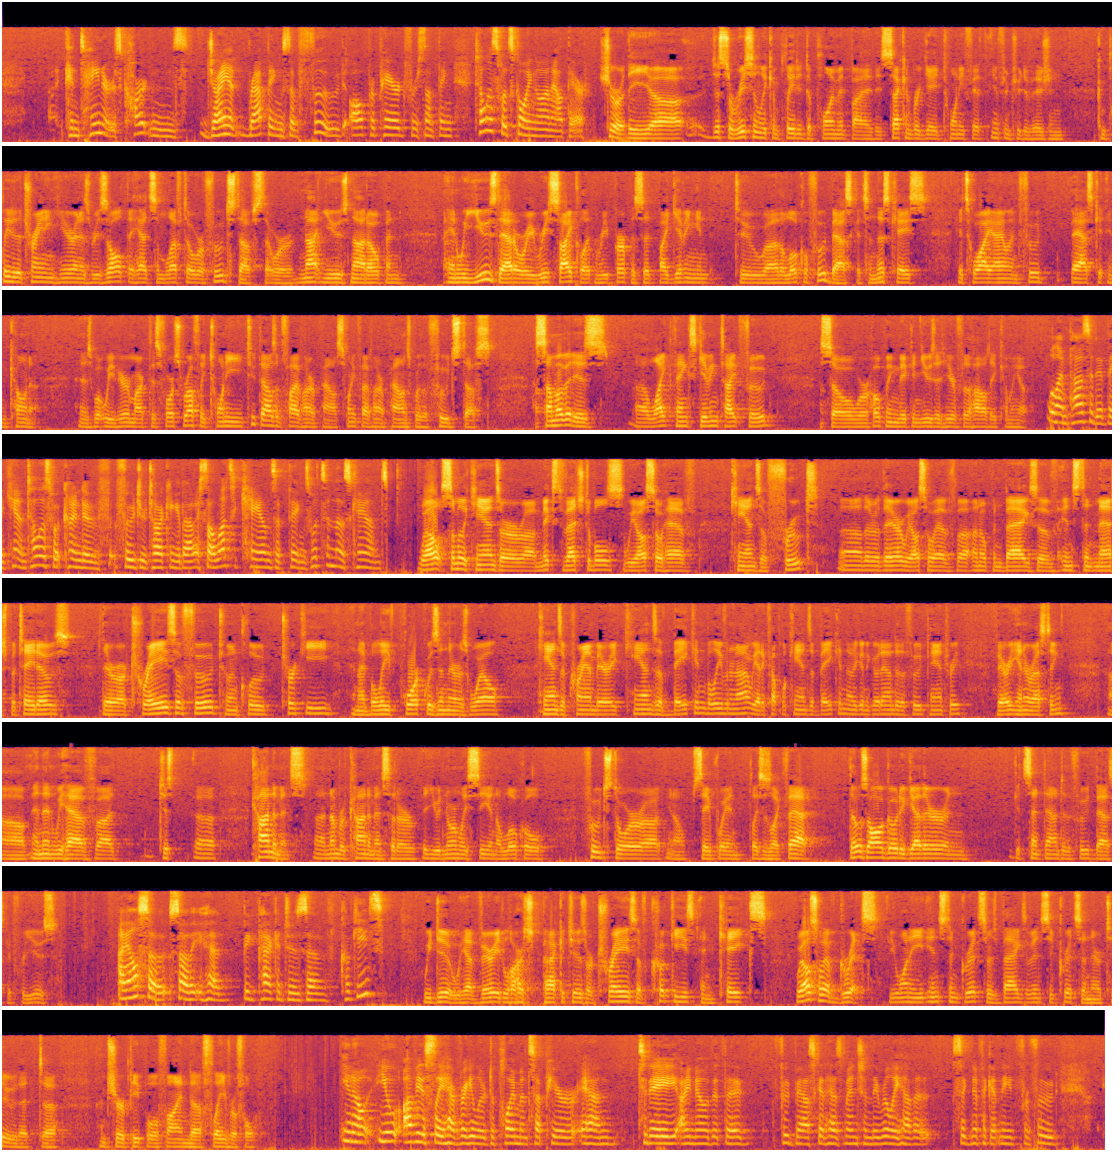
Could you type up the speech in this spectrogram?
containers, cartons, giant wrappings of food, all prepared for something. Tell us what's going on out there. Sure. The uh, just a recently completed deployment by the Second Brigade, 25th Infantry Division completed the training here, and as a result, they had some leftover foodstuffs that were not used, not opened, and we use that or we recycle it and repurpose it by giving it to uh, the local food baskets. In this case, it's Hawaii Island Food Basket in Kona and is what we've earmarked this for. It's roughly 20, 2,500 pounds, 2,500 pounds worth of foodstuffs. Some of it is uh, like Thanksgiving type food, so we're hoping they can use it here for the holiday coming up. Well, I'm positive they can. Tell us what kind of food you're talking about. I saw lots of cans of things. What's in those cans? Well, some of the cans are uh, mixed vegetables. We also have cans of fruit uh, that are there. We also have uh, unopened bags of instant mashed potatoes. There are trays of food to include turkey, and I believe pork was in there as well. Cans of cranberry, cans of bacon, believe it or not. We had a couple cans of bacon that are going to go down to the food pantry. Very interesting. Uh, and then we have uh, just uh, condiments, a number of condiments that are that you would normally see in a local food store, uh, you know, Safeway and places like that. Those all go together and get sent down to the food basket for use. I also saw that you had big packages of cookies. We do. We have very large packages or trays of cookies and cakes. We also have grits. If you want to eat instant grits, there's bags of instant grits in there too that uh, I'm sure people will find uh, flavorful. You know, you obviously have regular deployments up here, and today I know that the food basket has mentioned they really have a significant need for food.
